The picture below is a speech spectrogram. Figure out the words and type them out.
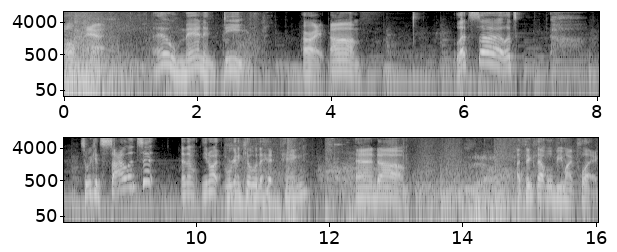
Oh, man. Oh, man, indeed. All right, um, let's, uh, let's, so we could silence it, and then, you know what, we're gonna kill it with a hit ping, and, um, I think that will be my play.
